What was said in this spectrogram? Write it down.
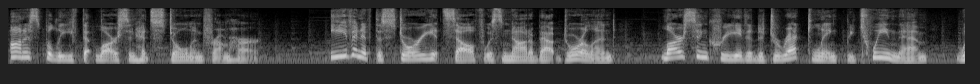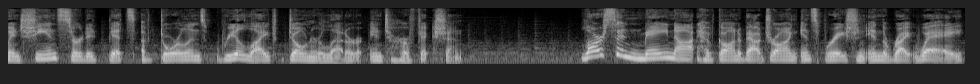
honest belief that Larson had stolen from her. Even if the story itself was not about Dorland, Larson created a direct link between them when she inserted bits of Dorland's real life donor letter into her fiction. Larson may not have gone about drawing inspiration in the right way,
